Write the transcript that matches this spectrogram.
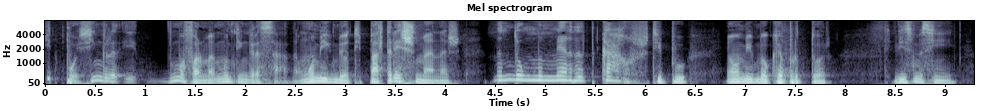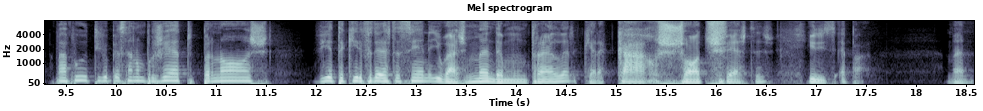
E depois, de uma forma muito engraçada, um amigo meu, tipo, há três semanas, mandou uma merda de carros. Tipo, é um amigo meu que é produtor. E disse-me assim: pá, puto, estive a pensar num projeto para nós, via-te aqui fazer esta cena. E o gajo manda-me um trailer que era carros, shots, festas. E eu disse: é pá, mano,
